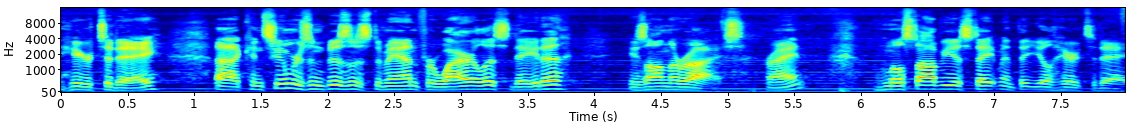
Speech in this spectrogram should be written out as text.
hear today. Uh, consumers and business demand for wireless data is on the rise, right? Most obvious statement that you'll hear today.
